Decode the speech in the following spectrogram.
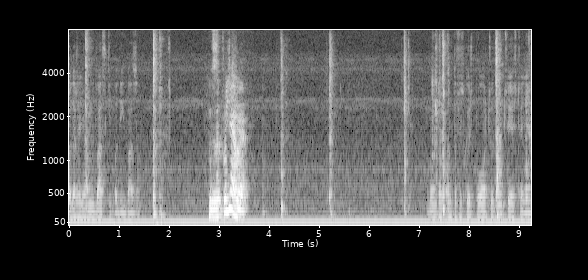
Szkoda, że nie mamy baski pod ich bazą. Pójdziemy. Bo on to, on to wszystko już połączył tam, czy jeszcze nie?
